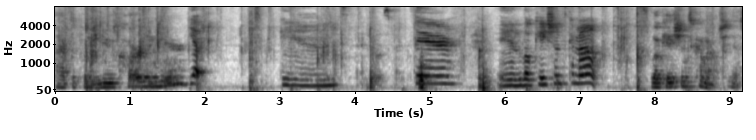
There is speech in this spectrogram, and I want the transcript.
I have to put a new card in here. Yep. And that goes back there. And locations come out. Locations come out. Yes.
